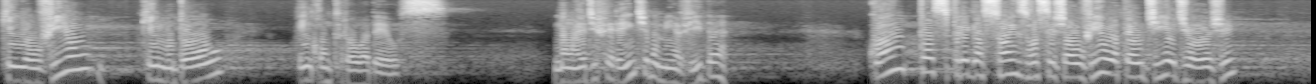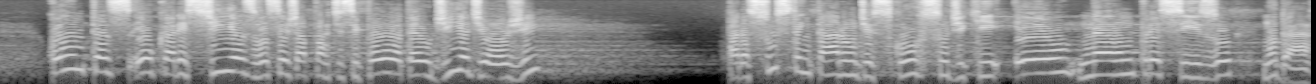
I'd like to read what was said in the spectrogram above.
Quem ouviu, quem mudou, encontrou a Deus. Não é diferente na minha vida? Quantas pregações você já ouviu até o dia de hoje? Quantas Eucaristias você já participou até o dia de hoje? Para sustentar um discurso de que eu não preciso mudar.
